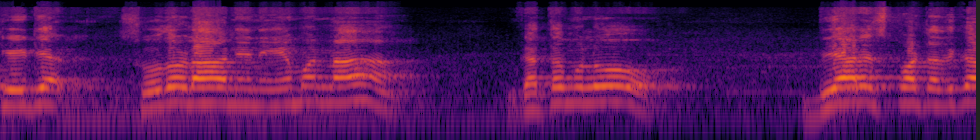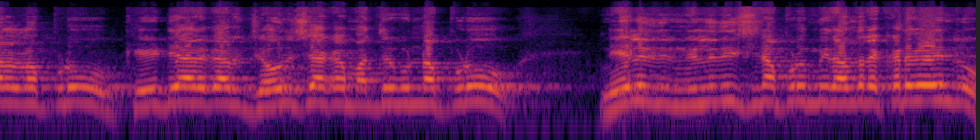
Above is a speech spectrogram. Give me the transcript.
కేటీఆర్ సోదరుడా నేను ఏమన్నా గతంలో బీఆర్ఎస్ పార్టీ అధికారంలో ఉన్నప్పుడు కేటీఆర్ గారు జౌలి శాఖ మంత్రి ఉన్నప్పుడు నేను నిలదీసినప్పుడు మీరు అందరు ఎక్కడ వేయండు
